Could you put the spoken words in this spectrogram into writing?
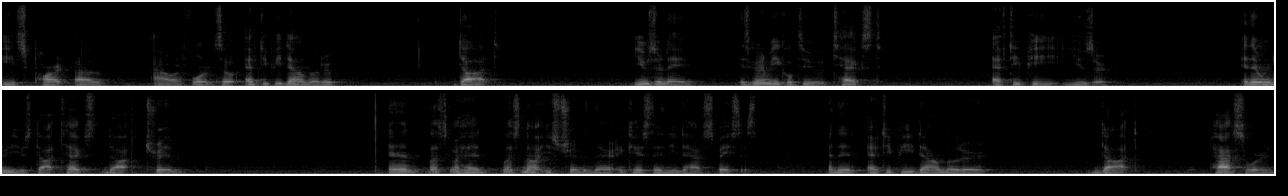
each part of our form. So FTP downloader dot username is going to be equal to text FTP user. And then we're going to use dot text dot trim. And let's go ahead, let's not use trim in there in case they need to have spaces. And then FTP downloader dot password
